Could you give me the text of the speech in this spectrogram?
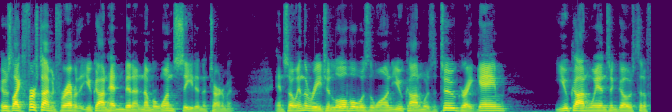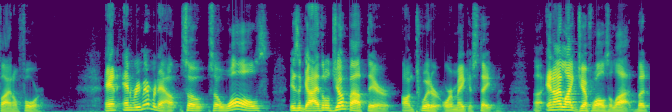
It was like the first time in forever that UConn hadn't been a number one seed in the tournament. And so in the region, Louisville was the one, UConn was the two. Great game. UConn wins and goes to the Final Four. And and remember now, so so Walz is a guy that'll jump out there on Twitter or make a statement. Uh, and I like Jeff Walz a lot, but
